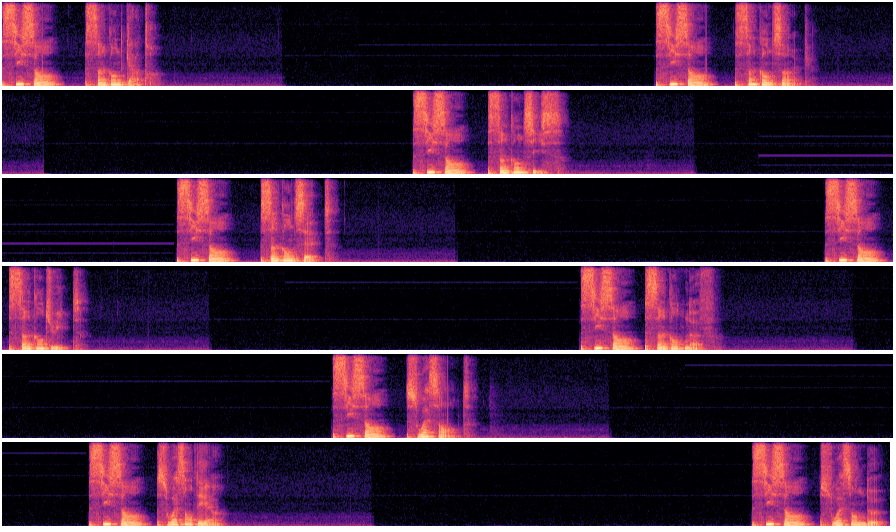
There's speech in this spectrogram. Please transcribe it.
six cent cinquante-quatre, six cent cinquante-cinq, six cent cinquante-six, six cent cinquante-sept, six cent cinquante-huit, six cent cinquante-neuf, six cent soixante, six cent soixante et un, six cent soixante-deux,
